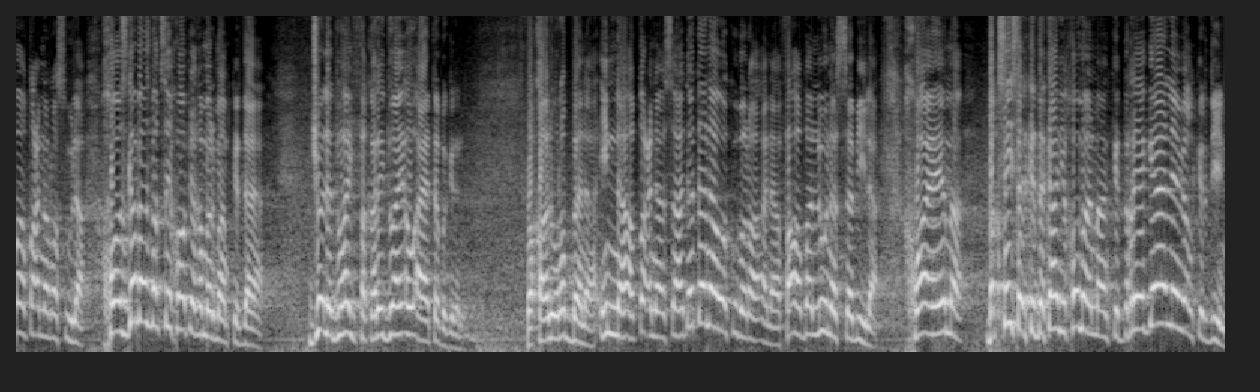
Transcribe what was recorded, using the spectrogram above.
واتان ڕسوولە خۆزگە بەس بە قسەی خوا پێغەمەرمان کردایە جوە لە دوای فقرەی دوای ئەو ئاەتە بگرن وقالوا ربنا إنا أطعنا سادتنا وكبراءنا فأضلونا السبيل خوايا إما بقسي سركردكاني خومان مان كد رجال والكردين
